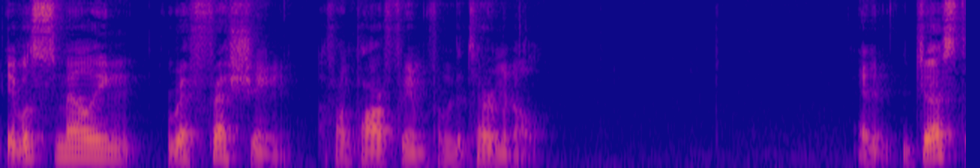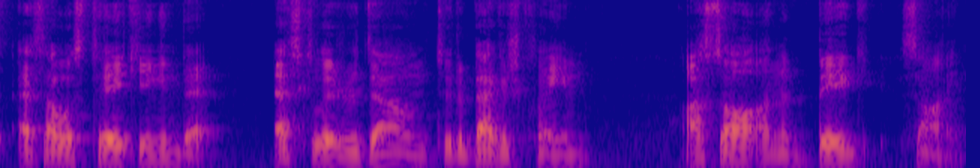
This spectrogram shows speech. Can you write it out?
It was smelling refreshing from perfume from the terminal. And just as I was taking in the escalator down to the baggage claim, I saw on a big sign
